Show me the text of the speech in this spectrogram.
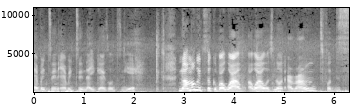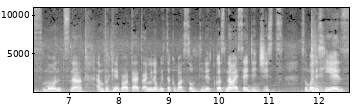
everything, everything that you guys want to hear. No, I'm not going to talk about why I, why I was not around for this month. Now, I'm talking about that. I mean, I'm going to talk about something else because now I said the gist. Somebody hears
